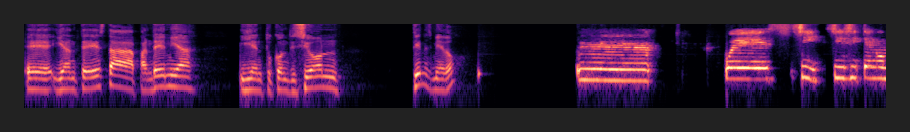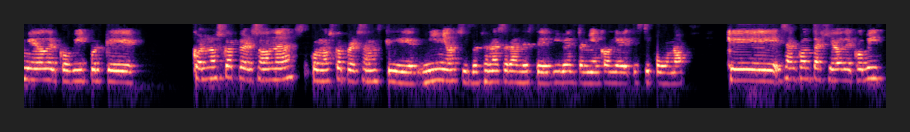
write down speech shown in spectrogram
eh, y ante esta pandemia y en tu condición, ¿tienes miedo? Mm, pues sí, sí, sí tengo miedo del COVID porque conozco a personas, conozco a personas que, niños y personas grandes que viven también con diabetes tipo 1, que se han contagiado de COVID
